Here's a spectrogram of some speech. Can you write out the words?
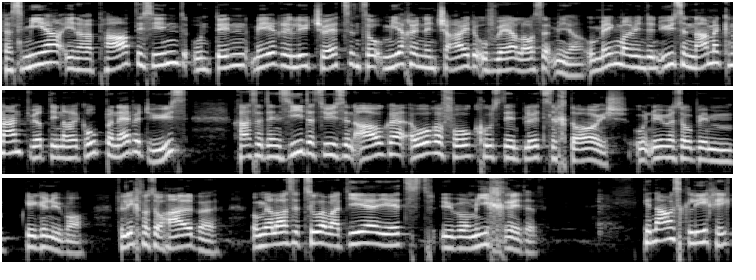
dass wir in einer Party sind und dann mehrere Leute schwätzen, so, wir können entscheiden, auf wer hören wir. Und manchmal, wenn dann unser Name genannt wird in einer Gruppe neben uns, kann es dann sein, dass unser Augen, Ohrenfokus dann plötzlich da ist und nicht mehr so beim Gegenüber. Vielleicht noch so halbe. Und wir lassen zu, was die jetzt über mich reden. Genau das Gleiche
